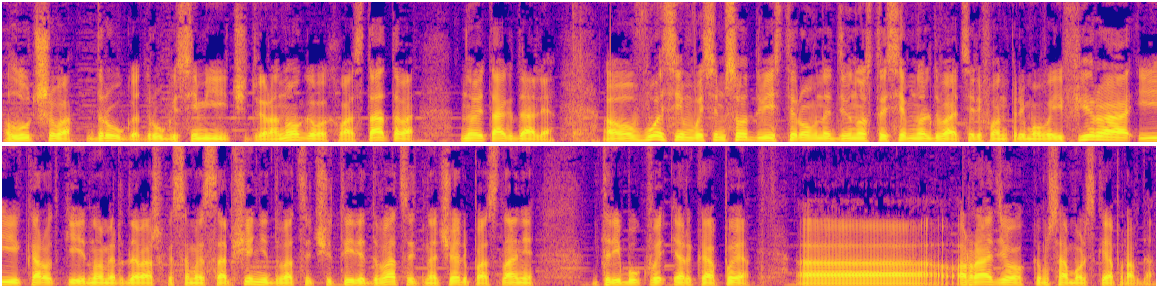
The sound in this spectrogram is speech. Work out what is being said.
лучшего друга, друга семьи четвероногого, хвостатого, ну и так далее. 8 800 200 ровно 9702, телефон прямого эфира и короткий номер для ваших смс-сообщений 2420, в начале послания три буквы РКП. А, радио «Комсомольская правда».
